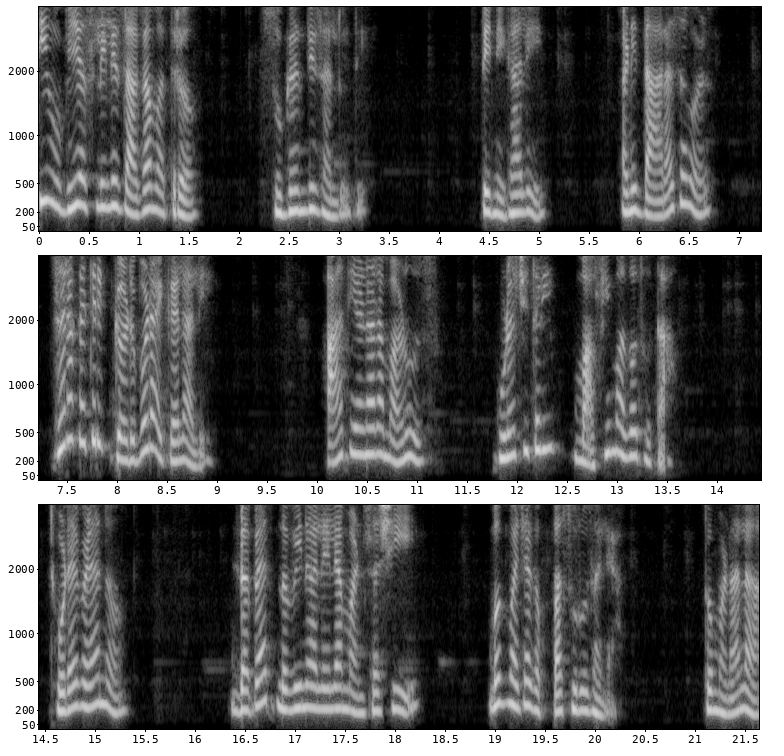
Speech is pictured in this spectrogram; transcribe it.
ती उभी असलेली जागा मात्र सुगंधी झाली होती. ती निघाली आणि दाराजवळ जरा काहीतरी गडबड ऐकायला आली. आत येणारा माणूस कुणाची तरी माफी मागत होता. थोड्या वेळानं डब्यात नवीन आलेल्या माणसाशी मग माझ्या गप्पा सुरू झाल्या. तो म्हणाला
